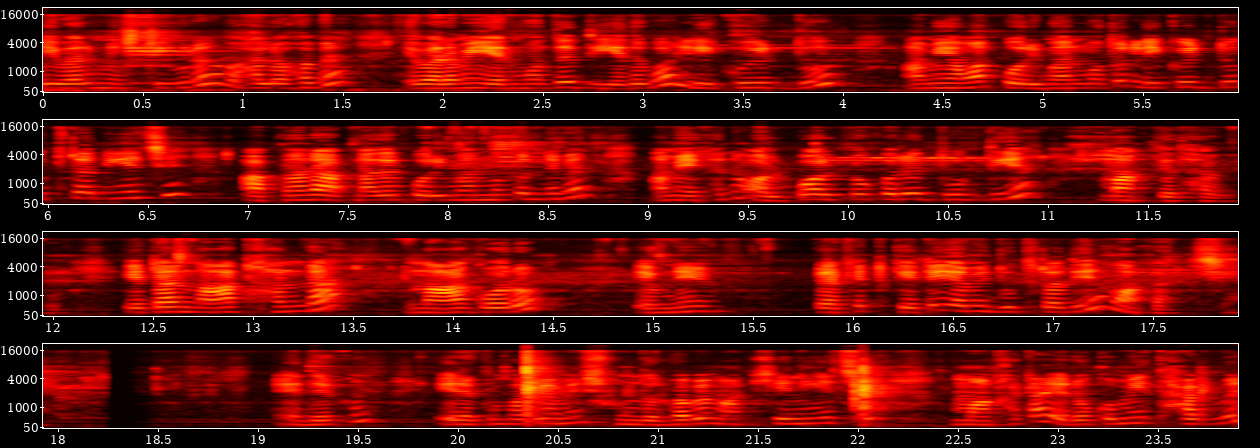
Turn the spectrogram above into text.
এইবার মিষ্টিগুলো ভালো হবে। এবার আমি এর মধ্যে দিয়ে দেবো লিকুইড দুধ। আমি আমার পরিমাণ মতো লিকুইড দুধটা নিয়েছি। আপনারা আপনাদের পরিমাণ মতো নেবেন। আমি এখানে অল্প অল্প করে দুধ দিয়ে মাখতে থাকব। এটা না ঠান্ডা, না গরম, এমনি প্যাকেট কেটেই আমি দুধটা দিয়ে মাখাচ্ছি। এ দেখুন, এরকমভাবে আমি সুন্দরভাবে মাখিয়ে নিয়েছি। মাখাটা এরকমই থাকবে।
